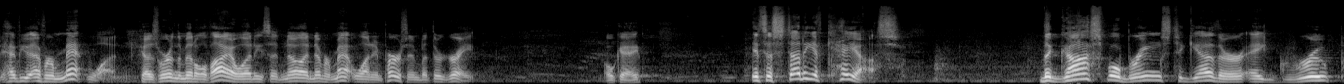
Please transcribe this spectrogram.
Have you ever met one? Because we're in the middle of Iowa. And he said, No, I've never met one in person, but they're great. Okay. It's a study of chaos. The gospel brings together a group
